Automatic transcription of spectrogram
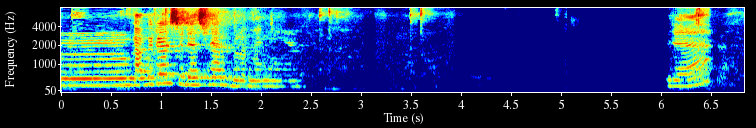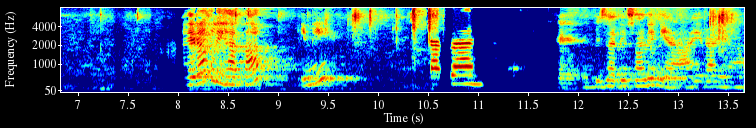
Hmm, Kak Firda sudah share belum ini ya? Sudah? Aira kelihatan? Ini? Kelihatan. Oke, bisa disalin ya, Ira ya.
